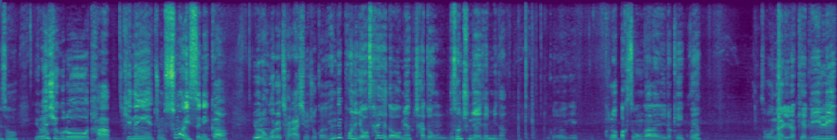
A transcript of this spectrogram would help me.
그래서 이런 식으로 다 기능이 좀 숨어 있으니까 이런 거를 잘 아시면 좋을 것 같아요. 핸드폰은 여 사이에 넣으면 자동 무선 충전이 됩니다. 여기 글러박스 공간은 이렇게 있고요. 그래서 오늘 이렇게 리릭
